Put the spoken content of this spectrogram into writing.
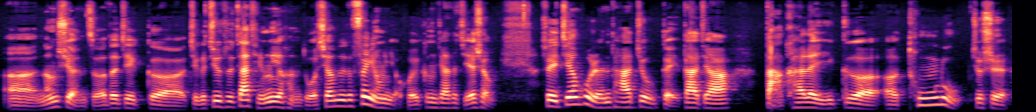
呃，能选择的这个这个寄宿家庭也很多，相对的费用也会更加的节省。所以监护人他就给大家打开了一个呃通路，就是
